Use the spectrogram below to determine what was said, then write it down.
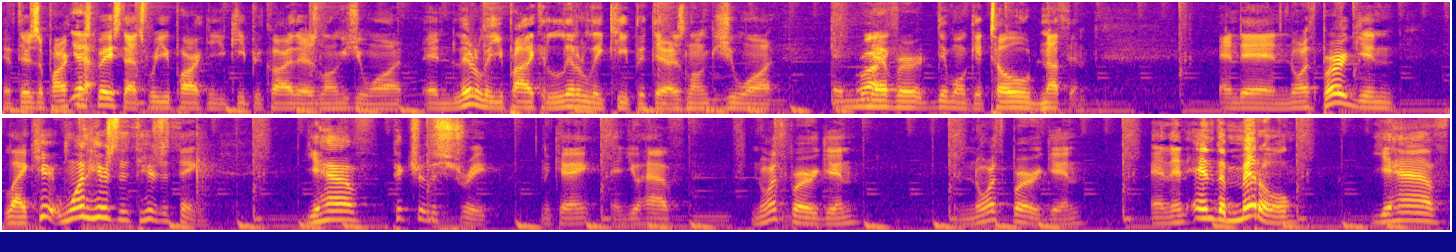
If there's a parking space, that's where you park, and you keep your car there as long as you want. And literally, you probably could literally keep it there as long as you want, and Right. never they won't get towed, nothing. And then North Bergen, like here, one here's the here's the thing. You have picture the street, okay, and you have North Bergen, North Bergen, and then in the middle, you have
